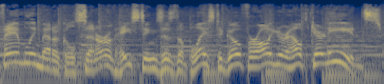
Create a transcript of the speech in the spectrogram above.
Family Medical Center of Hastings is the place to go for all your healthcare needs.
